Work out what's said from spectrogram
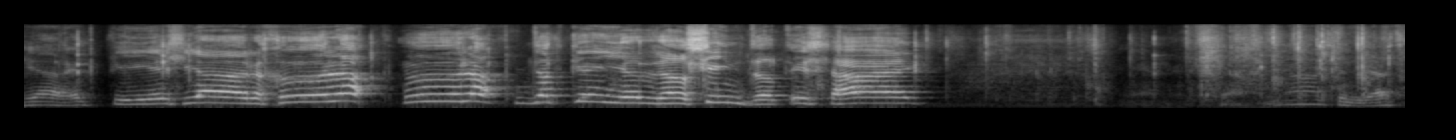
Ja, het is jarig, hoera, hoera, dat kun je wel zien, dat is hij. Ja, dat is inderdaad.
